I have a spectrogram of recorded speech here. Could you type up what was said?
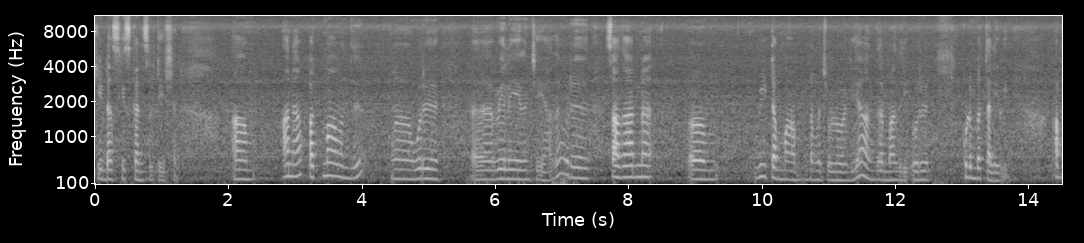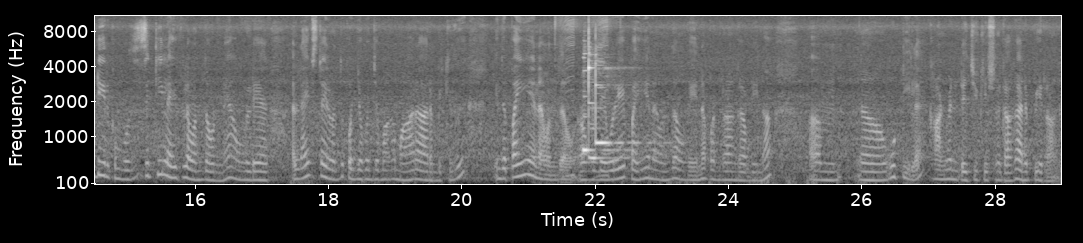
ஹி டஸ் ஹிஸ் கன்சல்டேஷன் ஆனால் பத்மா வந்து ஒரு வேலையை எதுவும் செய்யாத ஒரு சாதாரண வீட்டம்மா அப்படின்னு நம்ம சொல்லுவோம் இல்லையா? அந்த மாதிரி ஒரு குடும்பத் தலைவி. அப்படி இருக்கும்போது சிட்டி லைஃப்பில் வந்த உடனே அவங்களுடைய லைஃப் ஸ்டைல் வந்து கொஞ்சம் கொஞ்சமாக மாற ஆரம்பிக்குது. இந்த பையனை வந்து அவங்க- அவங்களுடைய ஒரே பையனை வந்து அவங்க என்ன பண்ணுறாங்க அப்படின்னா ஊட்டியில் கான்வென்ட் எஜுகேஷனுக்காக அனுப்பிடுறாங்க.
